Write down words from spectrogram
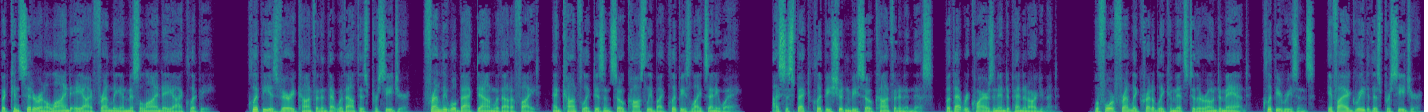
But consider an aligned AI friendly and misaligned AI Clippy. Clippy is very confident that without this procedure, friendly will back down without a fight, and conflict isn't so costly by Clippy's lights anyway. I suspect Clippy shouldn't be so confident in this, but that requires an independent argument. Before Friendly credibly commits to their own demand, Clippy reasons if I agree to this procedure,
